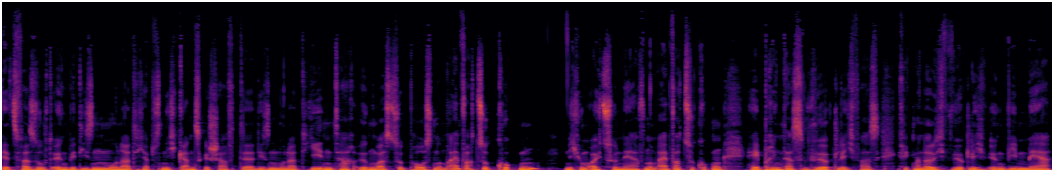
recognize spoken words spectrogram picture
jetzt versucht, irgendwie diesen Monat, ich habe es nicht ganz geschafft, äh, diesen Monat jeden Tag irgendwas zu posten, um einfach zu gucken, nicht um euch zu nerven, um einfach zu gucken, hey, bringt das wirklich was? Kriegt man dadurch wirklich irgendwie mehr,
